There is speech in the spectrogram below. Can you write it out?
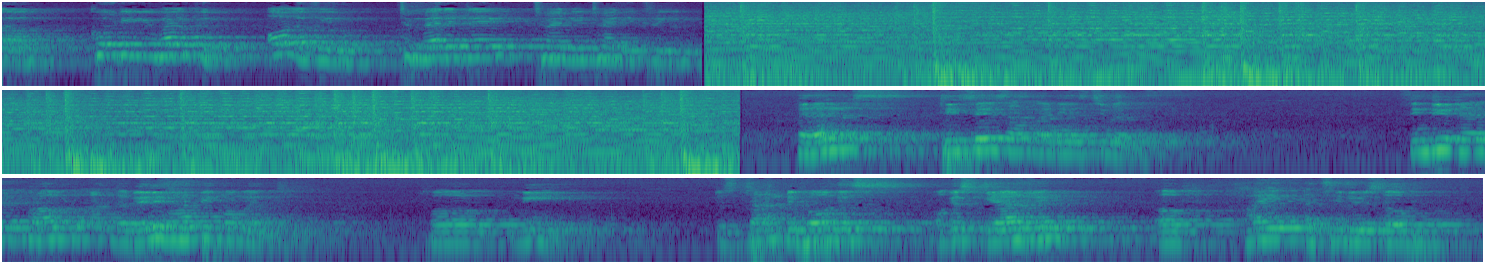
cordially welcome all of you to Merit Day 2023. Parents, teachers and my dear students, it's indeed a proud and a very happy moment for me to stand before this august gathering of high achievers of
